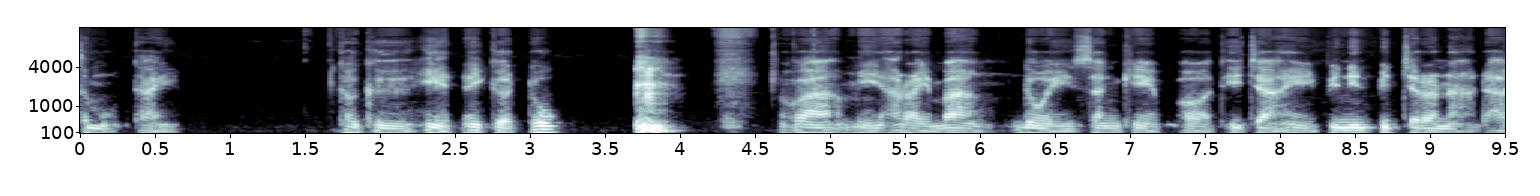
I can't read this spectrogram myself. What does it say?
สมุทัยก็คือเหตุให้เกิดทุกข์ ว่ามีอะไรบ้าง โดยสังเกตพอที่จะให้พินิจพิจารณาได้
